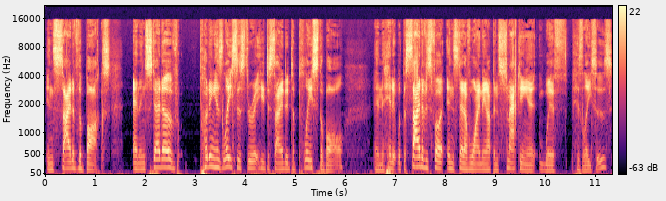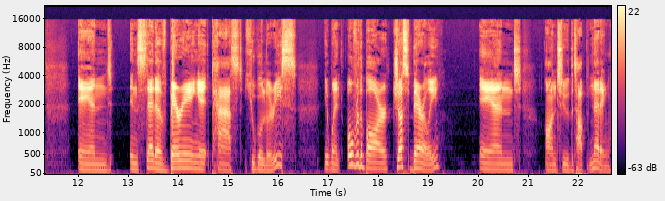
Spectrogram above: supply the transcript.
inside of the box. And instead of putting his laces through it, he decided to place the ball and hit it with the side of his foot instead of winding up and smacking it with his laces. And instead of burying it past Hugo Lloris, it went over the bar just barely and onto the top netting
